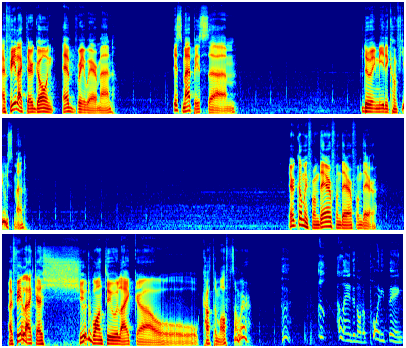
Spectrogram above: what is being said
I feel like they're going everywhere, man. This map is um, doing me the confused, man. They're coming from there, from there, from there. I feel like I should want to like uh, cut them off somewhere. I landed on a pointy thing.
